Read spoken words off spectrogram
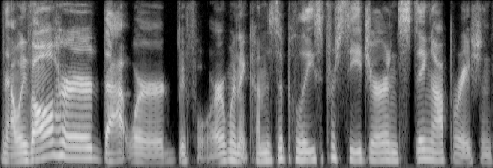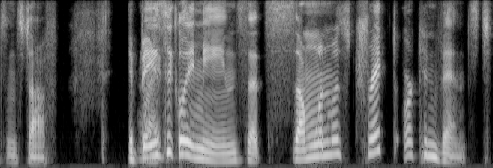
Now, we've all heard that word before when it comes to police procedure and sting operations and stuff. It basically right. means that someone was tricked or convinced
